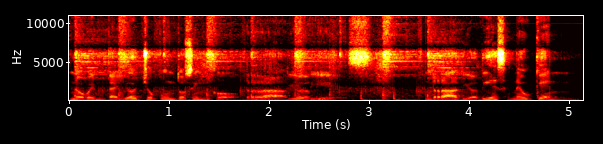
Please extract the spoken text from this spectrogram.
98.5 Radio 10. Radio 10 Neuquén.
